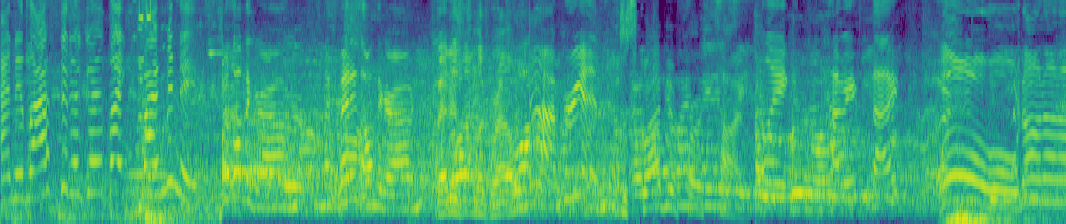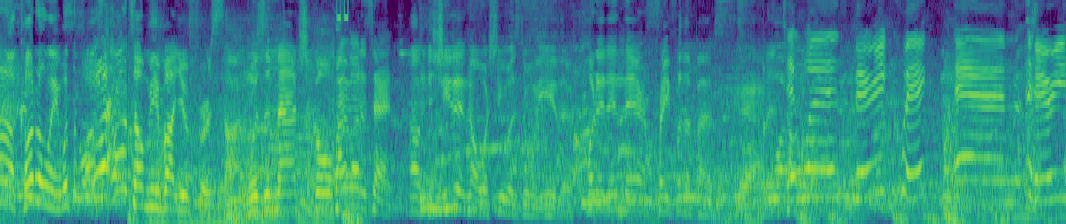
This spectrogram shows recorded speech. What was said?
and it lasted a good like five minutes. It's on the ground. My bed is on the ground. Bed is on the ground. Yeah, I'm Korean. Describe your first time. Like having sex. Oh, no, no, no, no, cuddling. What the fuck? Tell me about your first time. Was it magical? Five out of ten. Um, she didn't know what she was doing either. Put it in there and pray for the best. Yeah. It was very quick and very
